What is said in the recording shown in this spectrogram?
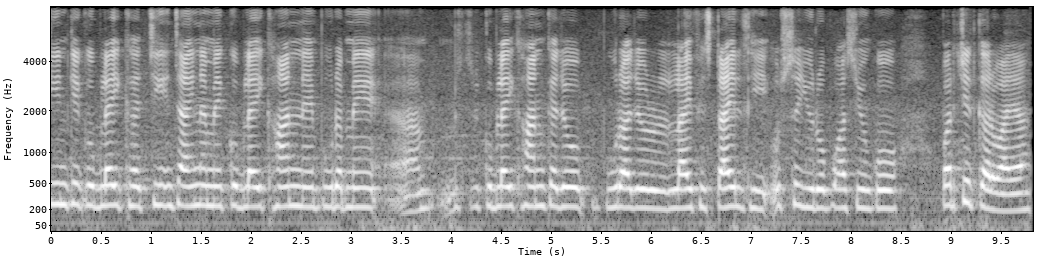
चीन के कुबलाई चीन चाइना में कुबलाई खान ने पूरब में कुबलाई खान का जो पूरा जो लाइफ स्टाइल थी, उससे यूरोप वासियों को परिचित करवाया।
